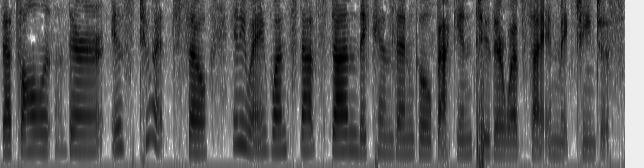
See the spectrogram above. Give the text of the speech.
That's all there is to it. So anyway, once that's done, they can then go back into their website and make changes.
